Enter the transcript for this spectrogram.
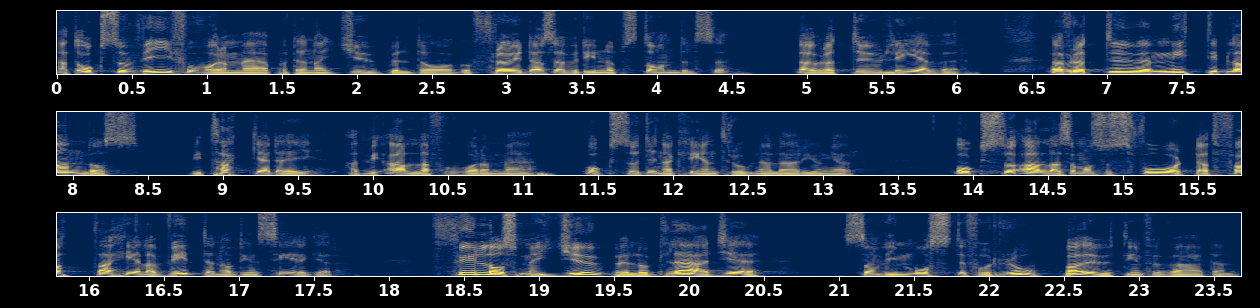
att också vi får vara med på denna jubeldag och fröjdas över din uppståndelse, över att du lever, över att du är mitt ibland oss. Vi tackar dig att vi alla får vara med, också dina klentrogna lärjungar, också alla som har så svårt att fatta hela vidden av din seger. Fyll oss med jubel och glädje som vi måste få ropa ut inför världen.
